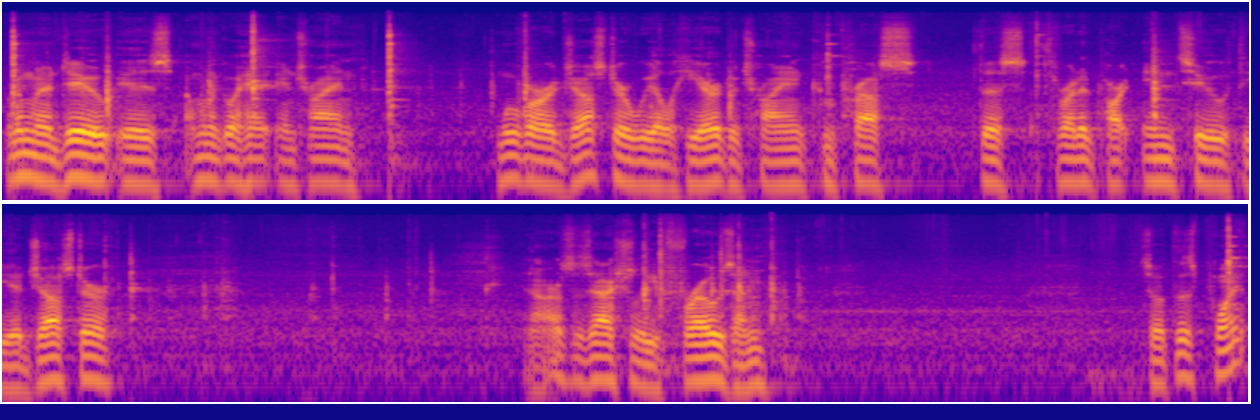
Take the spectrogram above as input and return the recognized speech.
What I'm gonna do is I'm gonna go ahead and try and move our adjuster wheel here to try and compress this threaded part into the adjuster. And ours is actually frozen. So at this point,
